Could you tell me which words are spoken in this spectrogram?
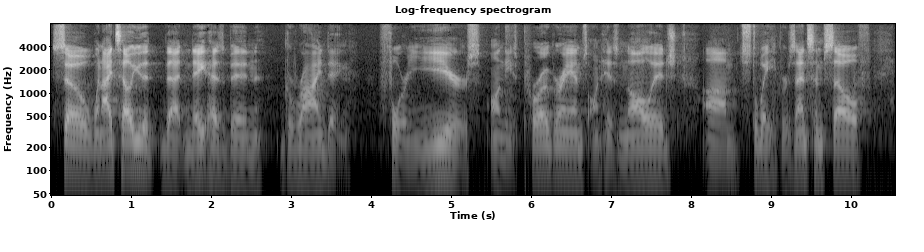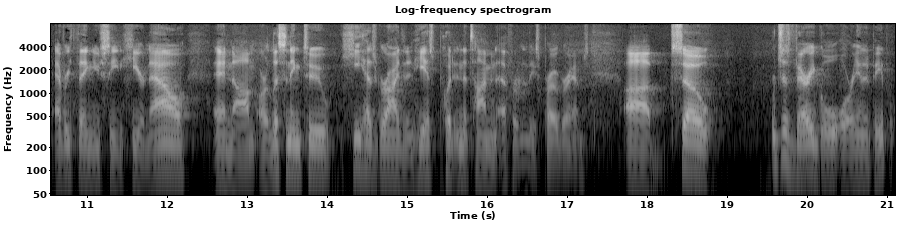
so when I tell you that that Nate has been grinding for years on these programs, on his knowledge, um, just the way he presents himself, everything you see here now and um, are listening to, he has grinded and he has put in the time and effort in these programs. Uh, so we're just very goal oriented people.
